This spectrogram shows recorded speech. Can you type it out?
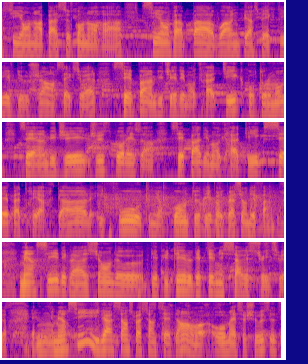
si on n'a pas ce qu'on aura, si on ne va pas avoir une perspective du genre sexuel, c'est pas un budget des pour tout le monde, c'est un budget juste pour les hommes. C'est pas démocratique, c'est patriarcal. Il faut tenir compte des préoccupations des femmes. Merci. Déclaration de député, le député de Mississauga-Streetsville. Merci. Il y a 167 ans, au Massachusetts,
